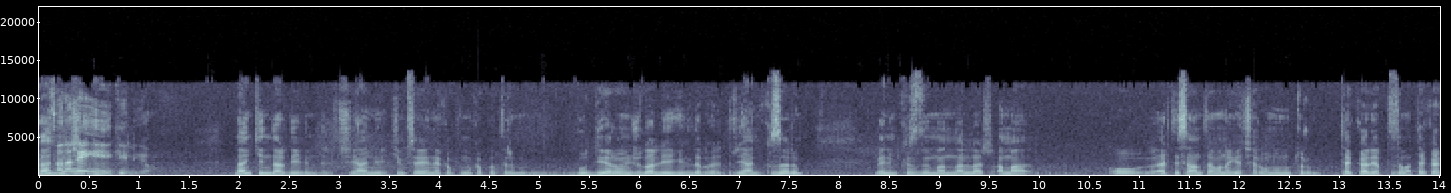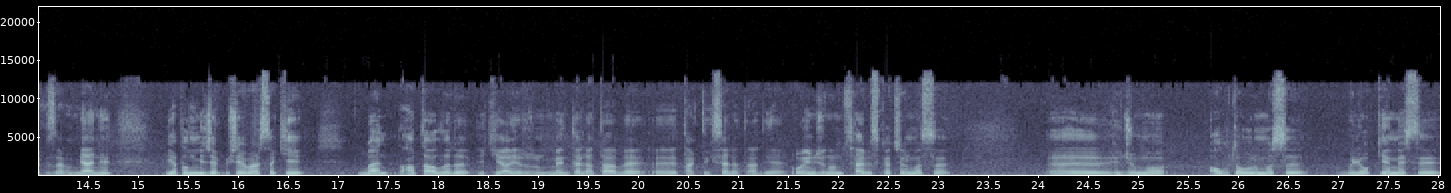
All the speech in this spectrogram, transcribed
Ben sana hiç- ne iyi geliyor? Ben kindar değilimdir hiç. Yani kimseye ne kapımı kapatırım. Bu diğer oyuncularla ilgili de böyledir. Yani kızarım. Benim kızdığımı anlarlar ama o ertesi antrenmana geçer. Onu unuturum. Tekrar yaptığı zaman tekrar kızarım. Yani yapılmayacak bir şey varsa ki ben hataları ikiye ayırırım. Mental hata ve e, taktiksel hata diye. Oyuncunun servis kaçırması, e, hücumu avuta vurması, blok yemesi,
